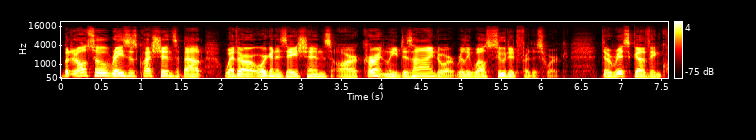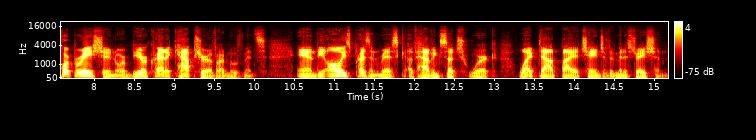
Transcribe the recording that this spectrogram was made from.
but it also raises questions about whether our organizations are currently designed or really well suited for this work, the risk of incorporation or bureaucratic capture of our movements, and the always present risk of having such work wiped out by a change of administration.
